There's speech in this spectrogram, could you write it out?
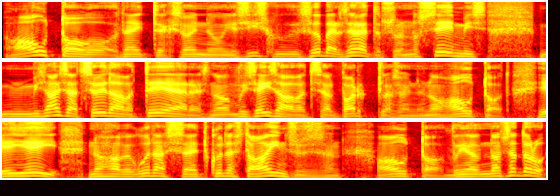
auto näiteks on ju ja siis kui sõber seletab sulle, noh see, mis, mis asjad sõidavad tee ääres, no või seisavad seal parklas on ju, noh autod, ei, ei noh, aga kuidas, et kuidas ta ainsuses on, auto. Või noh, saad aru,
